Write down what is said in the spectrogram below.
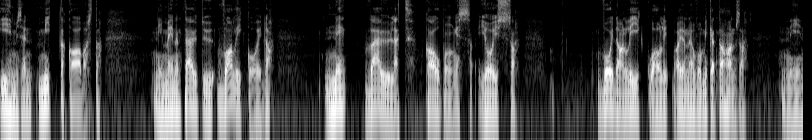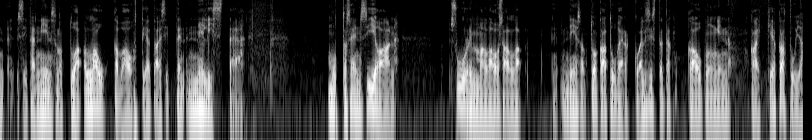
ihmisen mittakaavasta, niin meidän täytyy valikoida ne väylät kaupungissa, joissa voidaan liikkua, oli ajoneuvo mikä tahansa, niin sitä niin sanottua laukkavauhtia tai sitten nelistää. Mutta sen sijaan suurimmalla osalla niin sanottua katuverkkoa, eli siis tätä kaupungin kaikkia katuja,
